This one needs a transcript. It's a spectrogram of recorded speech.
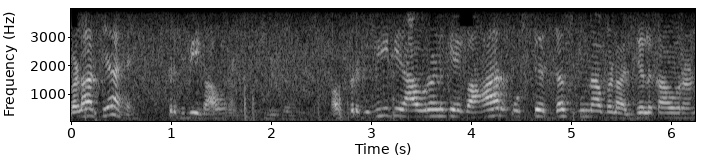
बड़ा क्या है? पृथ्वी का आवरण। और पृथ्वी के आवरण के बाहर उससे दस गुना बड़ा जल का आवरण,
